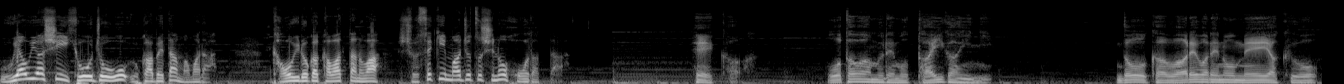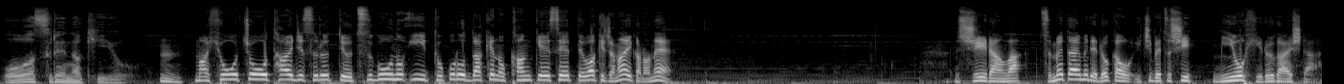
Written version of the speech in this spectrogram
うやうやしい表情を浮かべたままだ。顔色が変わったのは首席魔術師の方だった。陛下お戯れも大概に。どうか我々の名役をお忘れなきよううん。まあ表彰を退治するっていう都合のいいところだけの関係性ってわけじゃないからね。シーランは冷たい目でロカを一別し身を翻した。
